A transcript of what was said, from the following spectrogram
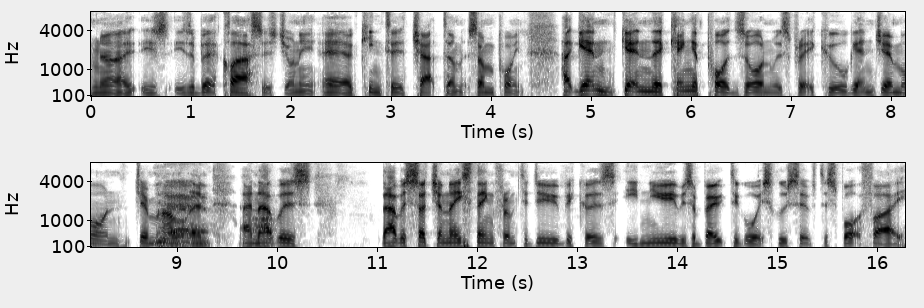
No, he's he's a bit of class, is Johnny. Uh, keen to chat to him at some point. Uh, getting getting the King of Pods on was pretty cool. Getting Jim on, Jim yeah. Hamilton, and wow. that was that was such a nice thing for him to do because he knew he was about to go exclusive to Spotify.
